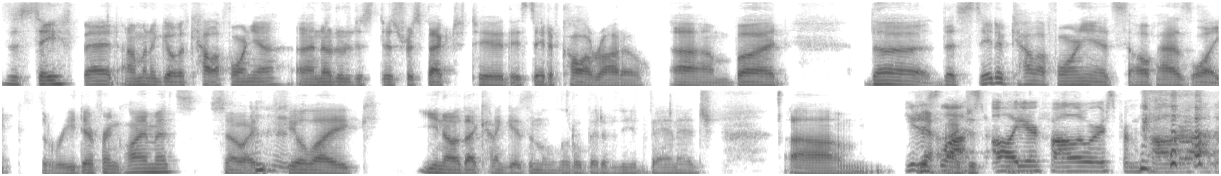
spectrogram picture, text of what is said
the safe bet. I'm gonna go with California. Uh, no dis- disrespect to the state of Colorado, um, but the the state of California itself has like three different climates, so I Mhm. feel like you know that kind of gives them a little bit of the advantage. Um, You just yeah, I lost all your followers from Colorado.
